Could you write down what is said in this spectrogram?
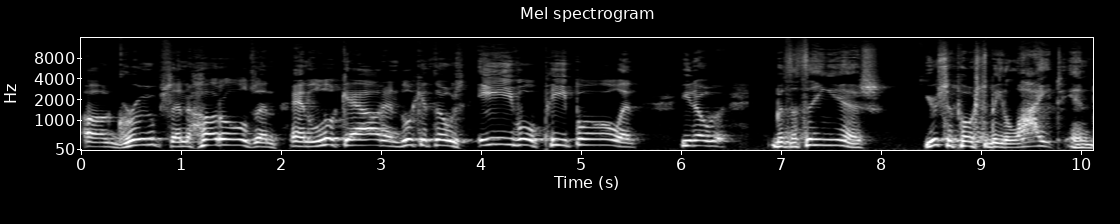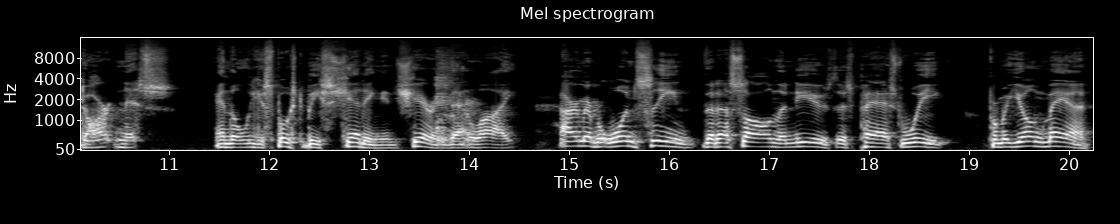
uh, groups and huddles and, and look out and look at those evil people and, you know, but the thing is, you're supposed to be light in darkness and you're supposed to be shedding and sharing that light. I remember one scene that I saw on the news this past week from a young man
